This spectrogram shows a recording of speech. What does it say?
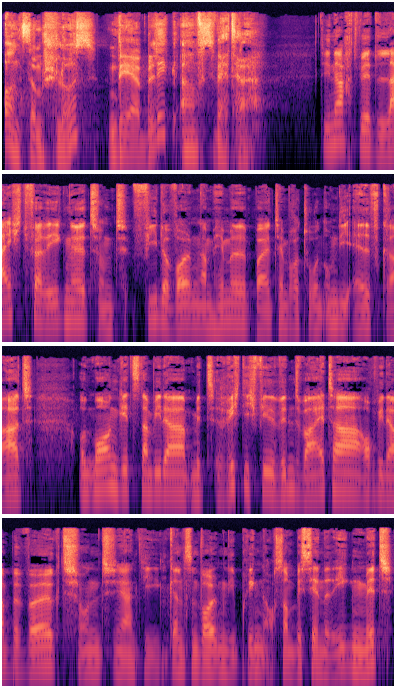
Und zum Schluss der Blick aufs Wetter. Die Nacht wird leicht verregnet und viele Wolken am Himmel bei Temperaturen um die 11 Grad. Und morgen geht's dann wieder mit richtig viel Wind weiter, auch wieder bewölkt und ja, die ganzen Wolken, die bringen auch so ein bisschen Regen mit.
